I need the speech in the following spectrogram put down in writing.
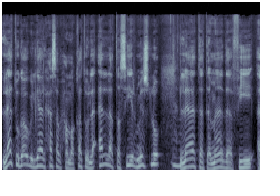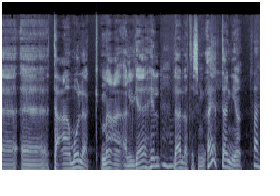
لا تجاوب الجاهل حسب حماقته لئلا تصير مثله لا تتمادى في آه، آه، تعاملك مع الجاهل لئلا تصير الثانية اتفضل.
